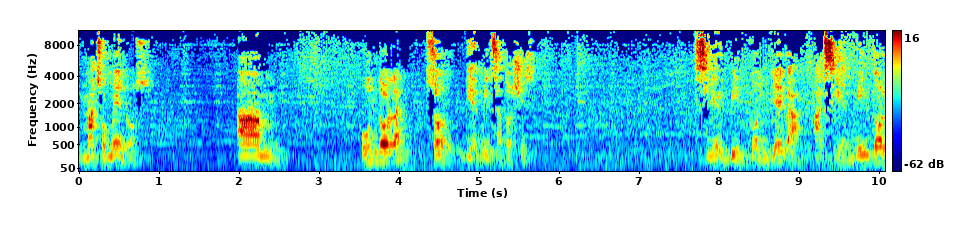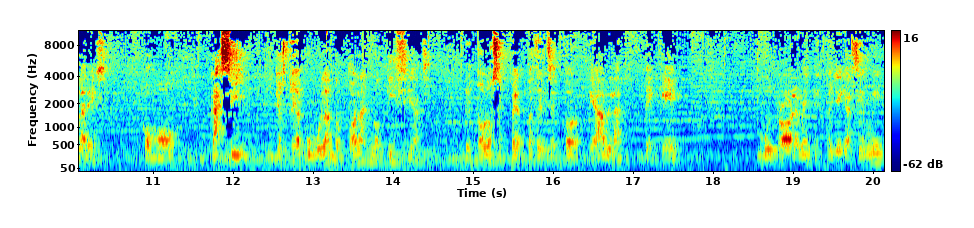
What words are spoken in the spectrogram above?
más o menos, am, un dólar son 10.000 satoshis. Si el Bitcoin llega a 100.000 dólares, como casi yo estoy acumulando todas las noticias de todos los expertos del sector que hablan de que muy probablemente esto llegue a 100.000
